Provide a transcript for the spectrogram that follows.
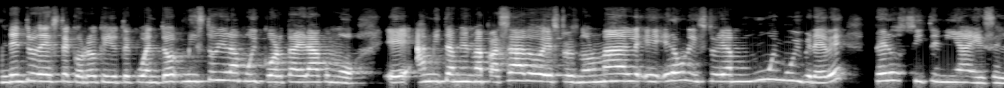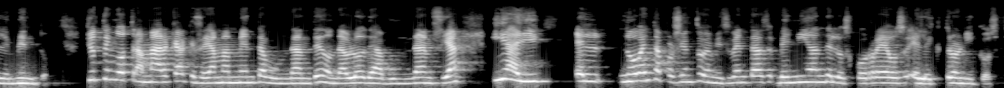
Dentro de este correo que yo te cuento, mi historia era muy corta, era como, eh, a mí también me ha pasado, esto es normal, eh, era una historia muy, muy breve, pero sí tenía ese elemento. Yo tengo otra marca que se llama Mente Abundante, donde hablo de abundancia, y ahí el 90% de mis ventas venían de los correos electrónicos.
